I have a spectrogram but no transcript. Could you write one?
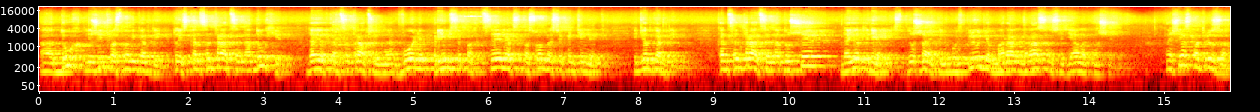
А дух лежит в основе гордыни. То есть концентрация на духе дает концентрацию на воле, принципах, целях, способностях, интеллекте. Идет гордыня. Концентрация на душе дает ревность. Душа – это любовь к людям, мораль, нравственность, идеал отношений. Значит, я смотрю зал.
